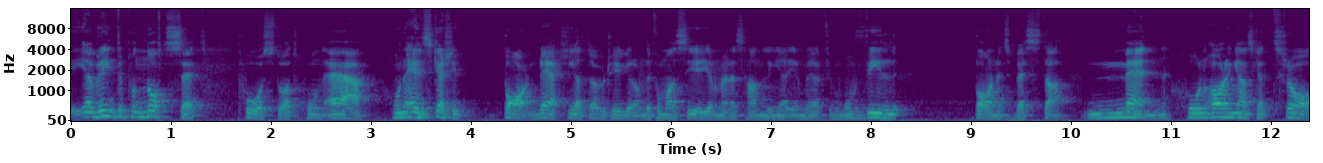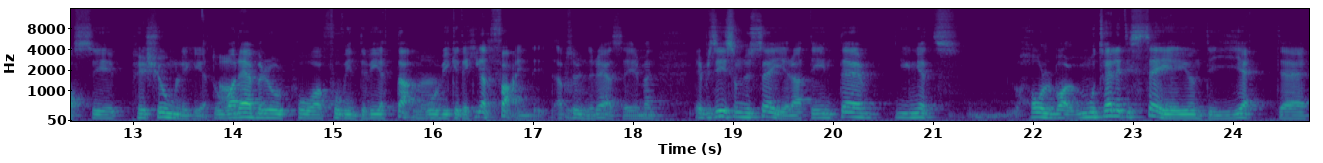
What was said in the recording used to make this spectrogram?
jag- vill inte på något sätt påstå att hon är... Hon älskar sitt barn, det är jag helt övertygad om. Det får man se genom hennes handlingar, genom hela filmen. Hon vill barnets bästa. Men hon har en ganska trasig personlighet och vad det beror på får vi inte veta. Och vilket är helt är absolut inte det jag säger. Men det är precis som du säger att det är inte inget hållbart. Motellet i sig är ju inte jätte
